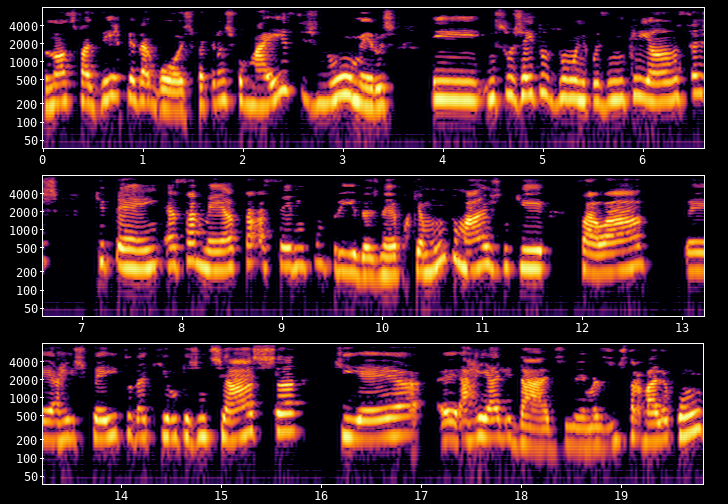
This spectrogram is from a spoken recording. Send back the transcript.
no nosso fazer pedagógico, para transformar esses números em, em sujeitos únicos, em crianças que têm essa meta a serem cumpridas, né? porque é muito mais do que falar é, a respeito daquilo que a gente acha que é, é a realidade, né? mas a gente trabalha com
